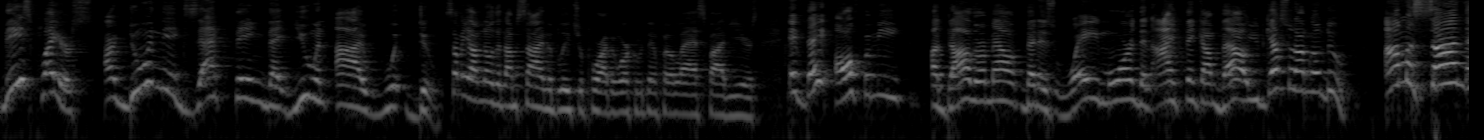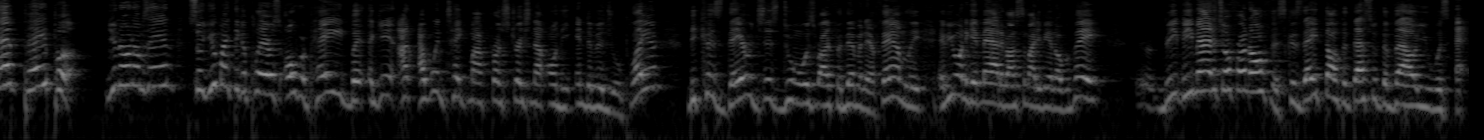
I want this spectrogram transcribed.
These players are doing the exact thing that you and I would do. Some of y'all know that I'm signed to Bleacher Report. I've been working with them for the last five years. If they offer me a dollar amount that is way more than I think I'm valued, guess what I'm going to do? I'm going to sign that paper. You know what I'm saying? So you might think a player is overpaid, but again, I, I, wouldn't take my frustration out on the individual player because they're just doing what's right for them and their family. If you want to get mad about somebody being overpaid, be, be mad at your front office because they thought that that's what the value was at.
